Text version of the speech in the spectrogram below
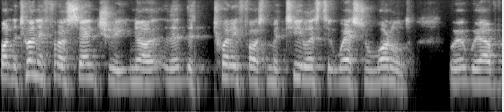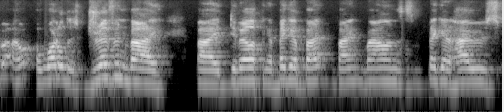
but in the 21st century, you know, the, the 21st materialistic Western world, we, we have a, a, world that's driven by by developing a bigger bank balance, bigger house,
